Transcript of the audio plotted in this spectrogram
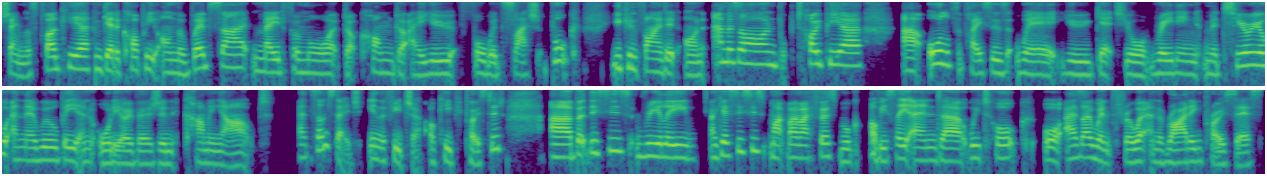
shameless plug here. You can get a copy on the website madeformore.com.au forward slash book. You can find it on Amazon, Booktopia, uh, all of the places where you get your reading material, and there will be an audio version coming out at some stage in the future. I'll keep you posted. Uh, but this is really, I guess, this is my, my, my first book, obviously. And uh, we talk, or as I went through it and the writing process,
